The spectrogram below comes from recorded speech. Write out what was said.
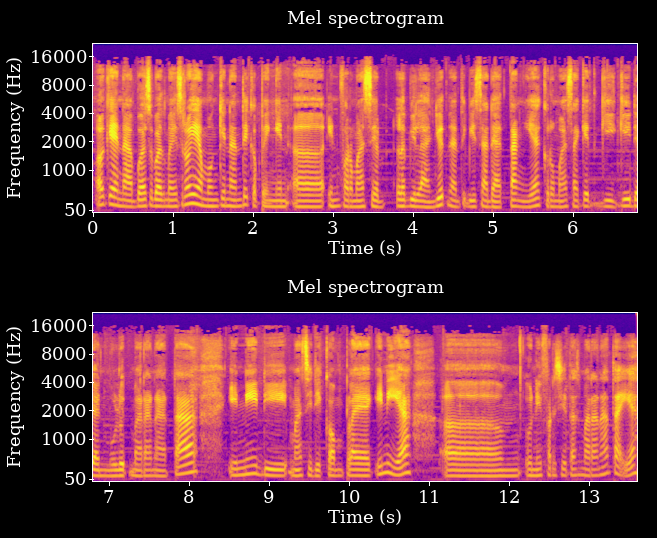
Oke, nah buat sobat maestro yang mungkin nanti kepingin uh, informasi lebih lanjut nanti bisa datang ya ke Rumah Sakit Gigi dan Mulut Maranata. Ini di masih di komplek ini ya um, Universitas Maranata ya.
